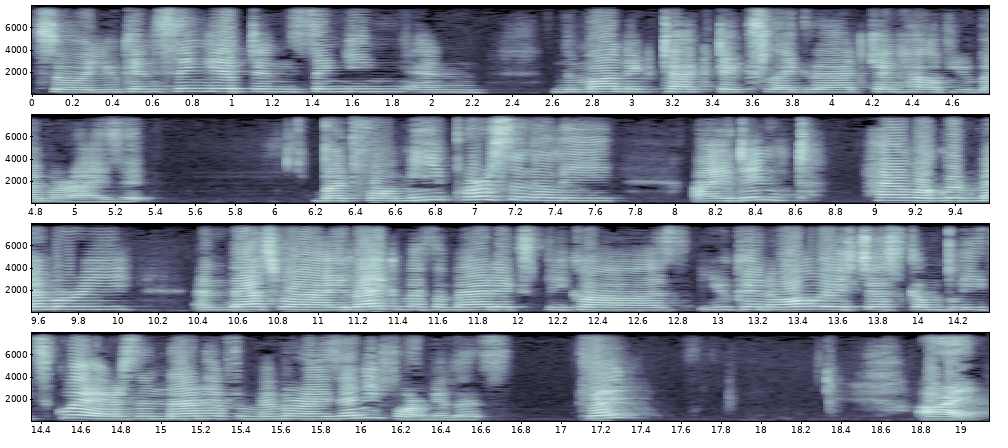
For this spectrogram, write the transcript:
So you can sing it, and singing and mnemonic tactics like that can help you memorize it. But for me personally, I didn't have a good memory. And that's why I like mathematics because you can always just complete squares and not have to memorize any formulas, right? All right.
